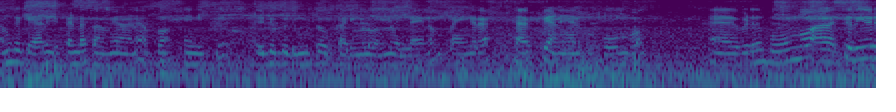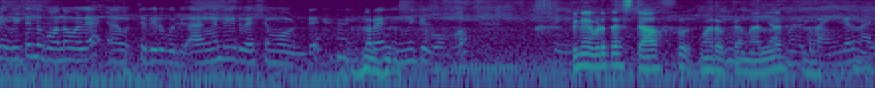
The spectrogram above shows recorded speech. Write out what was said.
നമുക്ക് കെയർ കിട്ടേണ്ട സമയമാണ്. അപ്പോൾ എനിക്ക് ഒരു ബുദ്ധിമുട്ടോ കാര്യങ്ങളോ ഒന്നും ഇല്ലായിരുന്നു. ഭയങ്കര ഹാപ്പിയാണ് ഞാനിപ്പോൾ പോകുമ്പോൾ ഇവിടുന്ന് പോകുമ്പോൾ ചെറിയൊരു വീട്ടിൽ നിന്ന് പോകുന്ന പോലെ ചെറിയൊരു ബുദ്ധി അങ്ങനത്തെ ഒരു വിഷമവും ഉണ്ട്. കുറേ നിന്നിട്ട് പോകുമ്പോൾ പിന്നെ ഇവിടുത്തെ സ്റ്റാഫ്മാരൊക്കെ നല്ല ഭയങ്കര നല്ലതാണ്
